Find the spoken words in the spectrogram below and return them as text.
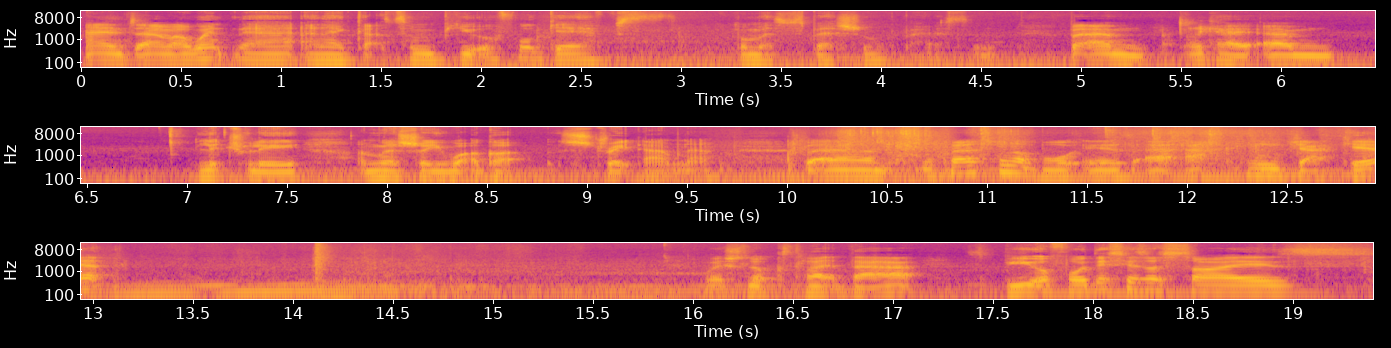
And um, I went there and I got some beautiful gifts from a special person. But um, okay, um, literally, I'm gonna show you what I got straight down now. But um, the first thing I bought is an Acne jacket, which looks like that. It's beautiful. This is a size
